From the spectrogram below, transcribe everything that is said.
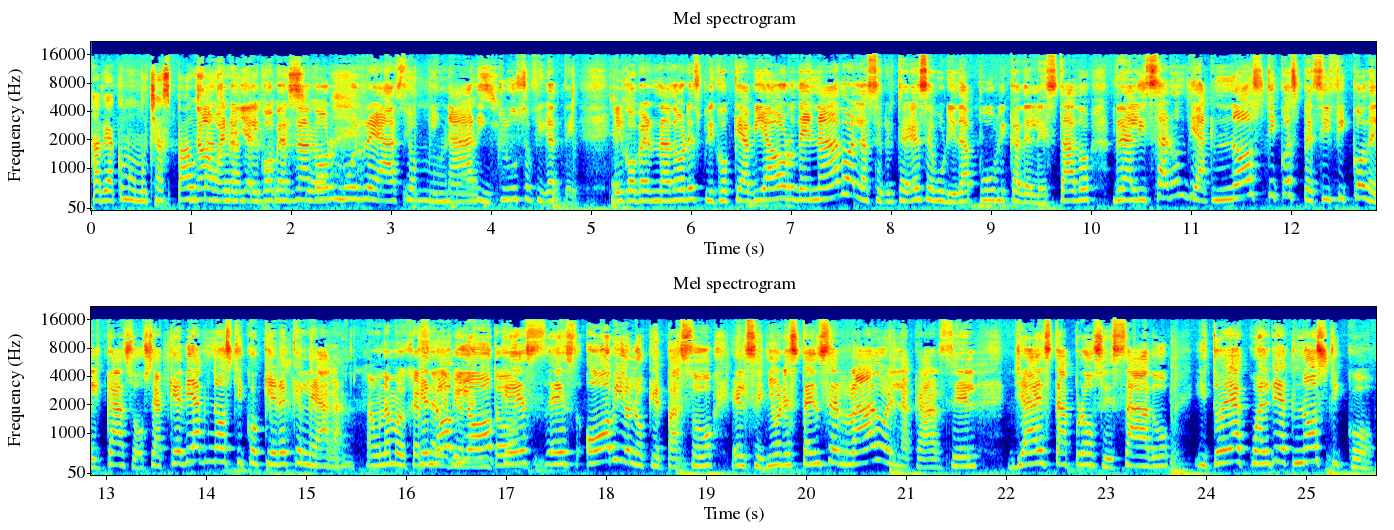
Había como muchas pausas. No, bueno, y el gobernador muy reacio a opinar, incluso, fíjate, el gobernador explicó que había ordenado a la Secretaría de Seguridad Pública del Estado realizar un diagnóstico específico del caso. O sea, ¿qué diagnóstico quiere que le hagan? A una mujer que se no le vio que es, es obvio lo que pasó. El señor está encerrado en la cárcel, ya está procesado. ¿Y todavía cuál diagnóstico?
